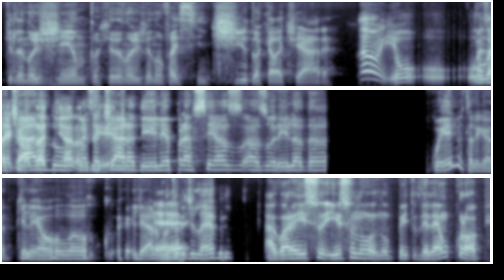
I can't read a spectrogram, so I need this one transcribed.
Aquilo é nojento, aquilo é nojento. Não faz sentido aquela tiara. Não, e o, o, o mas, a tiara, do, tiara mas dele... a tiara dele é pra ser as, as orelhas da coelho, tá ligado? Porque ele é o, o ele é a armadura é. de lebre. Agora, isso, isso no, no peito dele é um crop.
